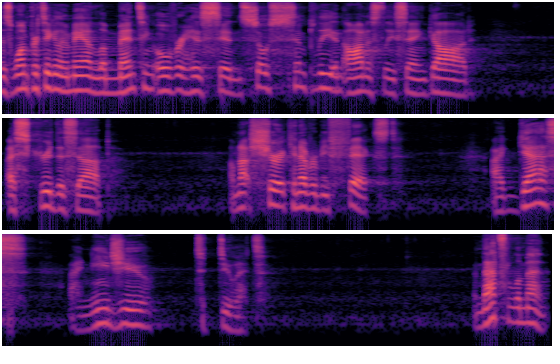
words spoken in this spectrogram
this one particular man lamenting over his sin so simply and honestly, saying, God, I screwed this up. I'm not sure it can ever be fixed. I guess I need you to do it. And that's lament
